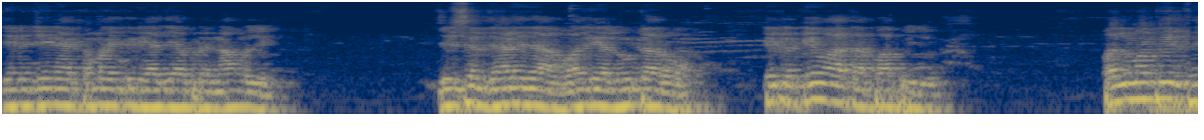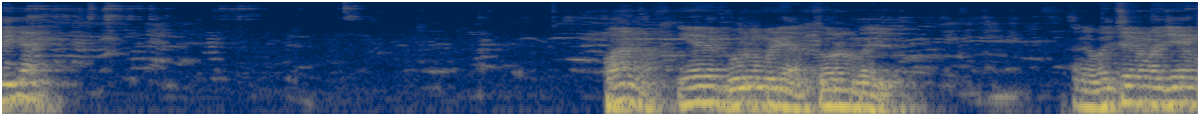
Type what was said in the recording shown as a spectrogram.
જેને જેને આ કમાઈ કરી આજે આપણે નામ લઈ જેસલ જાડેજા, વાલિયા લૂંટારો. એટલે કેવા હતા પાપી જો પલમાં પીર થઈ જાય પણ એને ગુરુ મળ્યા, તોરણભાઈ. અને વચનમાં જેમ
